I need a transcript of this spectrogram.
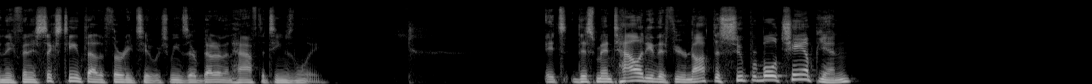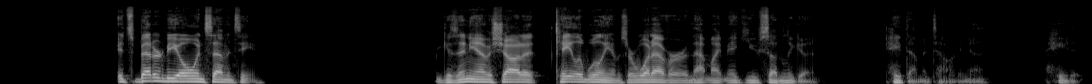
And they finished 16th out of 32, which means they're better than half the teams in the league it's this mentality that if you're not the Super Bowl champion, it's better to be 0 and 17 because then you have a shot at Caleb Williams or whatever, and that might make you suddenly good. Hate that mentality, man. I hate it.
